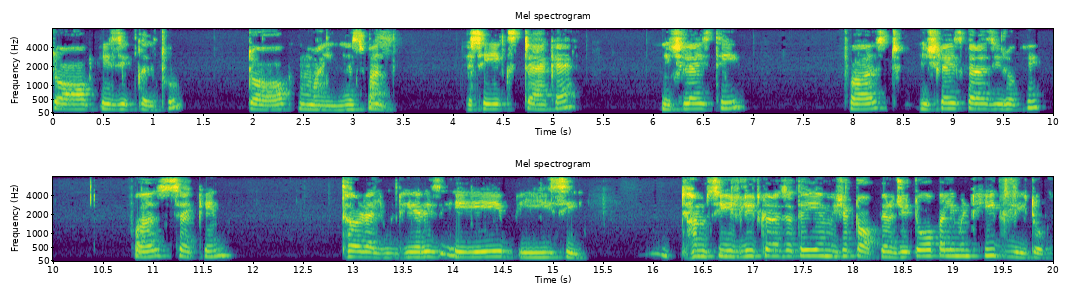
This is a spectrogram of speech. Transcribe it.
top is equal to top minus one जैसे एक स्टैक है निचलाइज थी फ़र्स्ट निचलाइज करा ज़ीरो पे first second third element here is A B C हम सी डिलीट करना चाहते हैं, ये हमेशा टॉप पे होना चाहिए। टॉप एलिमेंट ही डिलीट होगा।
